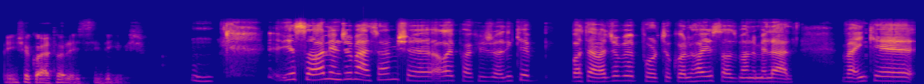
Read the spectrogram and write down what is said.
به این شکایت ها رسیدگی بشه. یه سوال اینجا مطرح میشه آقای پاکیزادی که با توجه به پروتکل های سازمان ملل و اینکه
